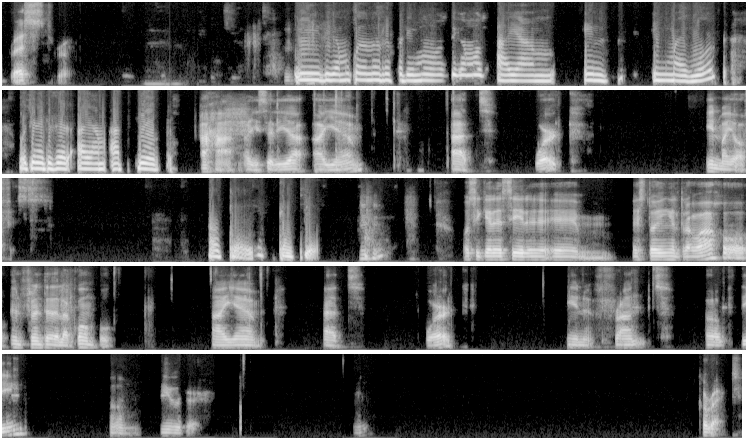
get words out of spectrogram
restroom. Y digamos cuando nos referimos, digamos, I am in, in my work, o tiene que ser I am at work. Ajá, ahí sería I am at work in my office. Thank you. O si quiere decir, eh, em, estoy en el trabajo enfrente de la compu. I am at work in front of the computer. Correct.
